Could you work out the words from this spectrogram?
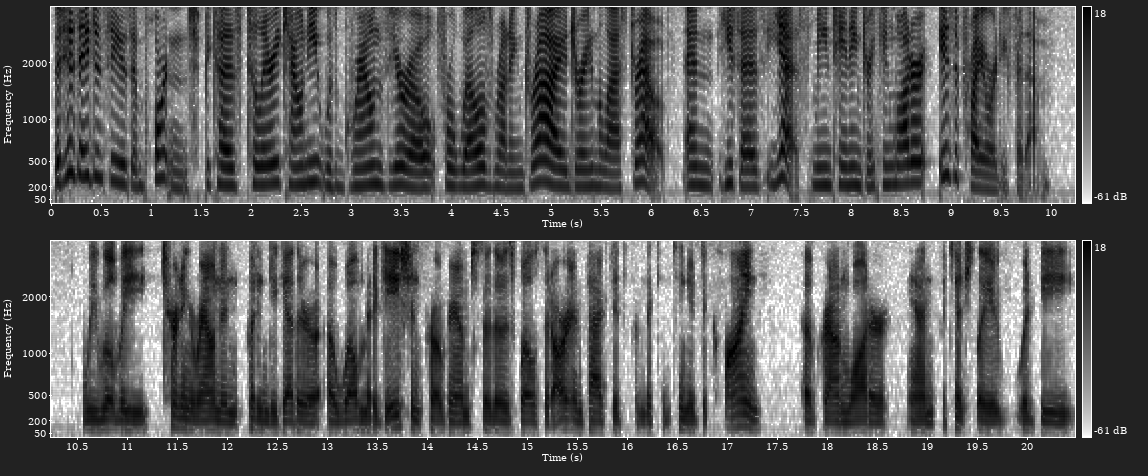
But his agency is important because Tulare County was ground zero for wells running dry during the last drought. And he says, yes, maintaining drinking water is a priority for them we will be turning around and putting together a well mitigation program so those wells that are impacted from the continued decline of groundwater and potentially would be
